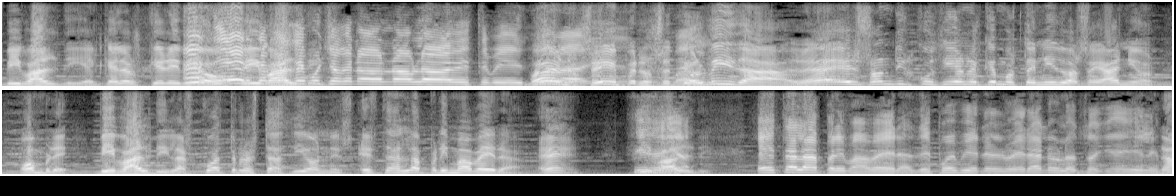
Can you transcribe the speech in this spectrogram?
Vivaldi, el que lo escribió, que Vivaldi. hace mucho que no, no hablaba de este. Bueno, sí, pero se te olvida. eh, Son discusiones que hemos tenido hace años. Hombre, Vivaldi, las cuatro estaciones. Esta es la primavera, ¿eh? Sí, Vivaldi. señor. Esta es la primavera, después viene el verano, el otoño y el invierno.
